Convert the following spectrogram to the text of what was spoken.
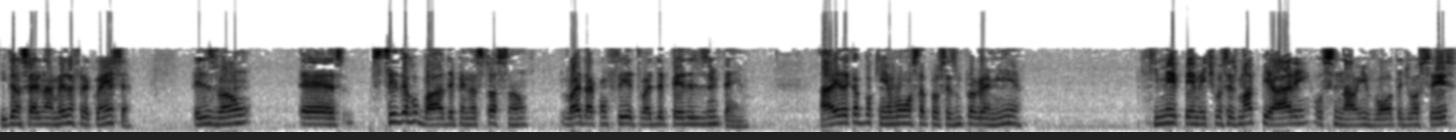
e transferem na mesma frequência, eles vão é, se derrubar, dependendo da situação. Vai dar conflito, vai depender de desempenho. Aí daqui a pouquinho eu vou mostrar para vocês um programinha que me permite vocês mapearem o sinal em volta de vocês,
